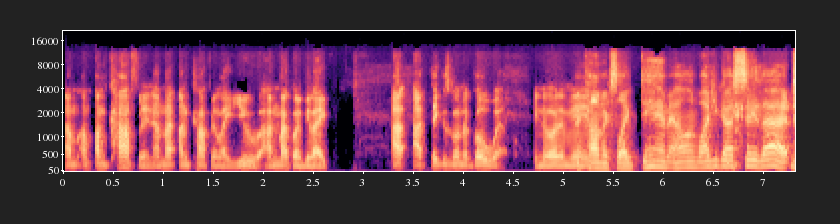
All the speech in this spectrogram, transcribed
I'm I'm, I'm confident. I'm not unconfident like you. I'm not going to be like, I, I think it's going to go well. You know what I mean The comic's like, damn, Alan, why'd you guys say that?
